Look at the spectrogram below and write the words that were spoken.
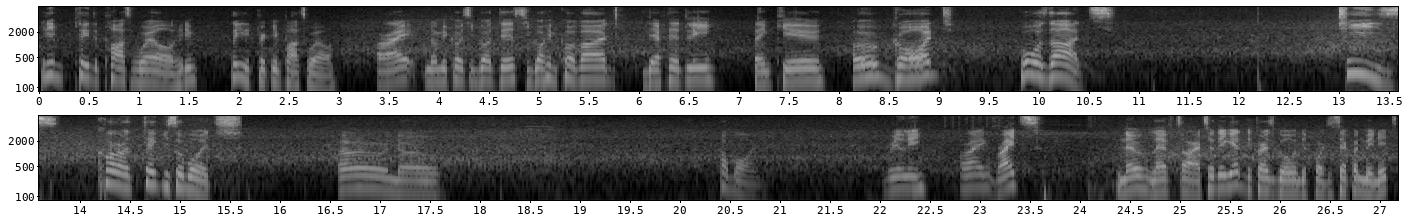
He didn't play the pass well. He didn't play the freaking pass well. All right, Nomikos, you got this. You got him covered. Definitely. Thank you. Oh, God. What was that? Jeez. Cora, thank you so much. Oh, no. Come on. Really? All right, right. No, left. All right, so they get the first goal in the 42nd minute.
